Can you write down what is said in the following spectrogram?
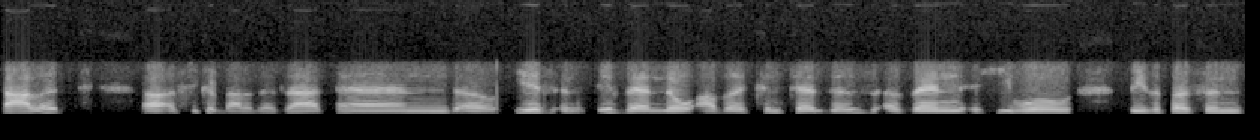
ballot, uh, a secret ballot at that. And uh, if if there are no other contenders, uh, then he will be the person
